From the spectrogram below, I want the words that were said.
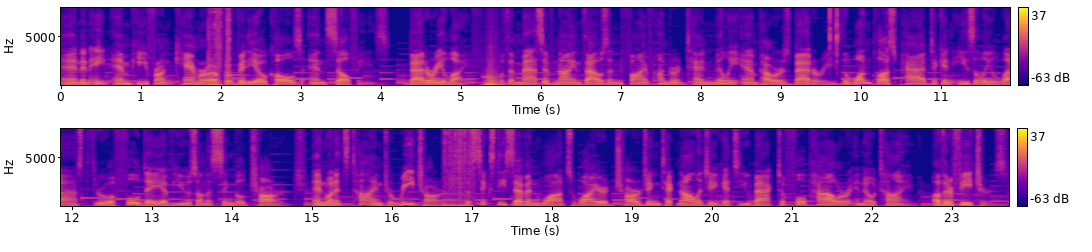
and an 8MP front camera for video calls and selfies. Battery life. With a massive 9510 mAh battery, the OnePlus Pad can easily last through a full day of use on a single charge. And when it's time to recharge, the 67 watts wired charging technology gets you back to full power in no time. Other features.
